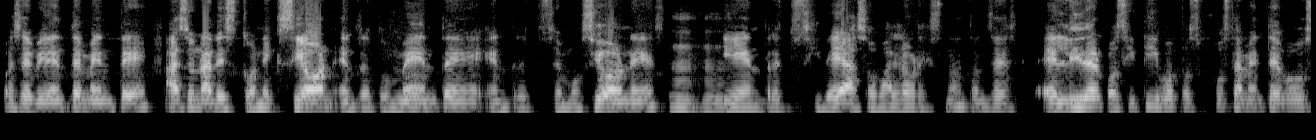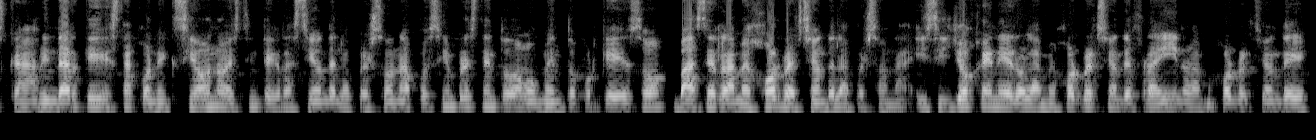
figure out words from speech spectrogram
pues evidentemente hace una desconexión entre tu mente, entre tus emociones y entre tus ideas o valores, ¿no? Entonces, el líder positivo, pues justamente busca brindar que esta conexión o esta integración de la persona, pues siempre esté en todo momento, porque eso va a ser la mejor versión de la persona. Y si yo genero la mejor versión de Efraín o la mejor versión de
